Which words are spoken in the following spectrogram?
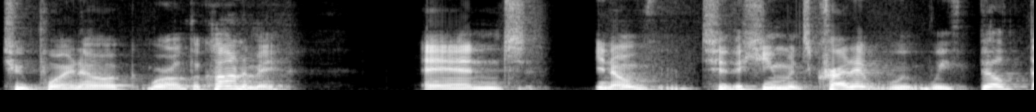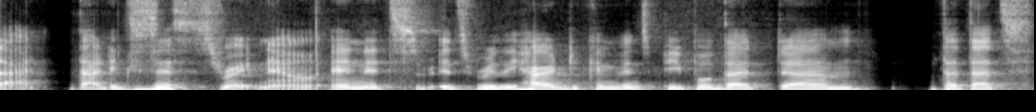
2.0 world economy. And you know, to the humans' credit, we, have built that. That exists right now, and it's it's really hard to convince people that um, that that's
